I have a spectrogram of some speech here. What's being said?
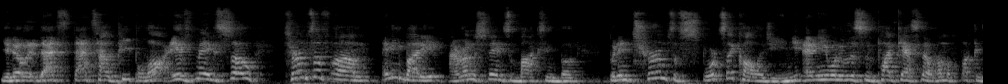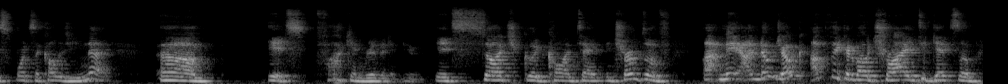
You know, that's that's how people are. It's it's so in terms of um, anybody. I understand it's a boxing book, but in terms of sports psychology, and anyone who listens to podcasts know I'm a fucking sports psychology nut. Um, it's fucking riveting, dude. It's such good content in terms of. Man, uh, no joke. I'm thinking about trying to get some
